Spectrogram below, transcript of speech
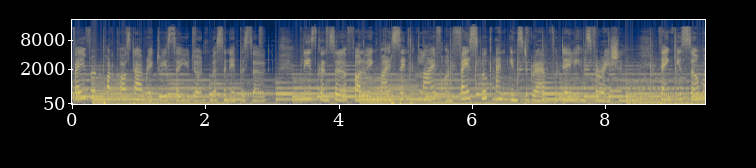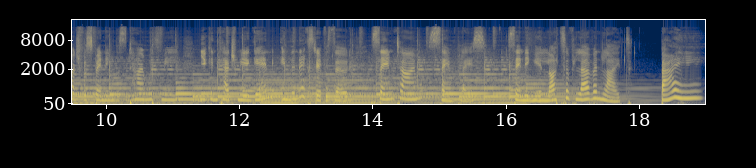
favorite podcast directory so you don't miss an episode. Please consider following My Centered Life on Facebook and Instagram for daily inspiration. Thank you so much for spending this time with me. You can catch me again in the next episode, same time, same place. Sending you lots of love and light. Bye.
